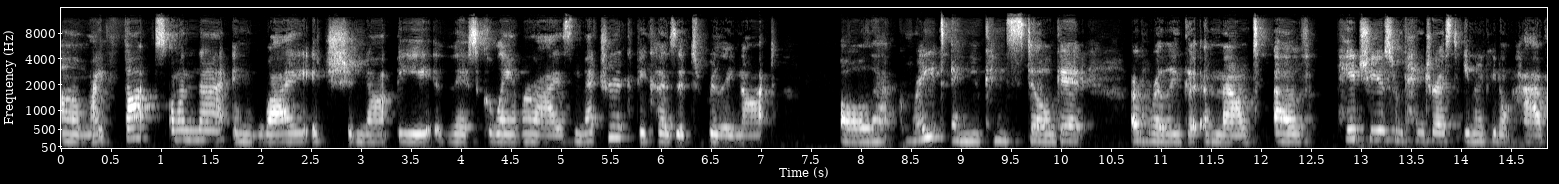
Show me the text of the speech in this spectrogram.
um, my thoughts on that and why it should not be this glamorized metric because it's really not all that great and you can still get a really good amount of page views from Pinterest, even if you don't have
